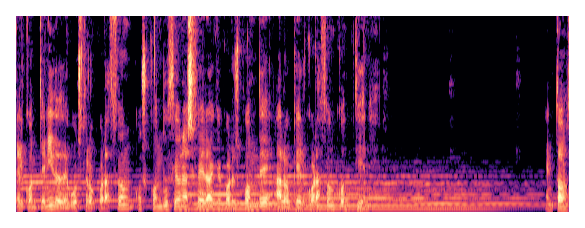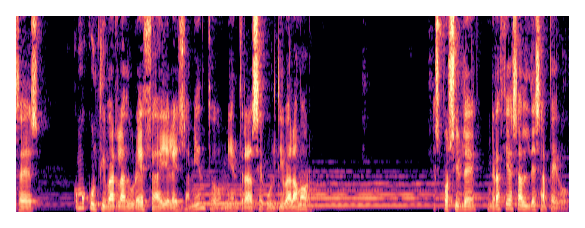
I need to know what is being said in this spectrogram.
el contenido de vuestro corazón os conduce a una esfera que corresponde a lo que el corazón contiene. Entonces, ¿cómo cultivar la dureza y el aislamiento mientras se cultiva el amor? Es posible gracias al desapego.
